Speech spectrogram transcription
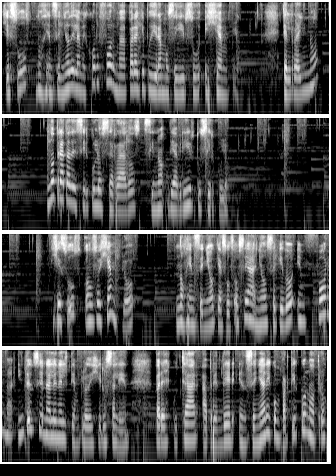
Jesús nos enseñó de la mejor forma para que pudiéramos seguir su ejemplo. El reino no trata de círculos cerrados, sino de abrir tu círculo. Jesús, con su ejemplo, nos enseñó que a sus 12 años se quedó en forma intencional en el templo de Jerusalén para escuchar, aprender, enseñar y compartir con otros,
